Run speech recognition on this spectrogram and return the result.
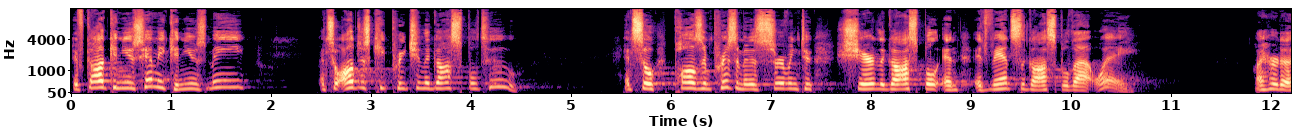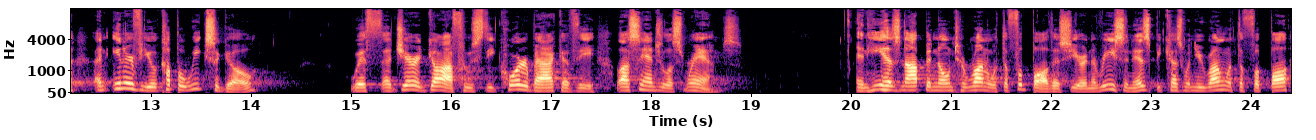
If God can use him, he can use me. And so I'll just keep preaching the gospel too. And so Paul's imprisonment is serving to share the gospel and advance the gospel that way. I heard a, an interview a couple weeks ago with uh, Jared Goff, who's the quarterback of the Los Angeles Rams. And he has not been known to run with the football this year. And the reason is because when you run with the football,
